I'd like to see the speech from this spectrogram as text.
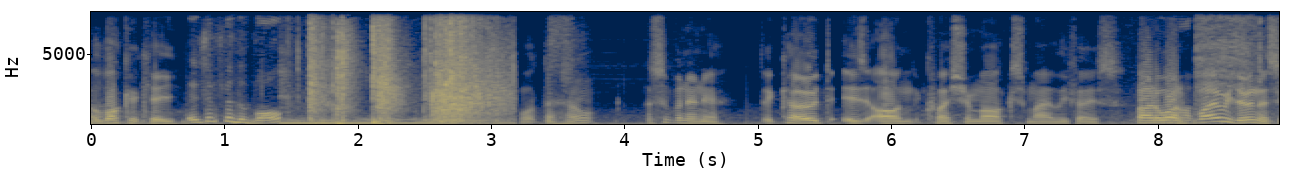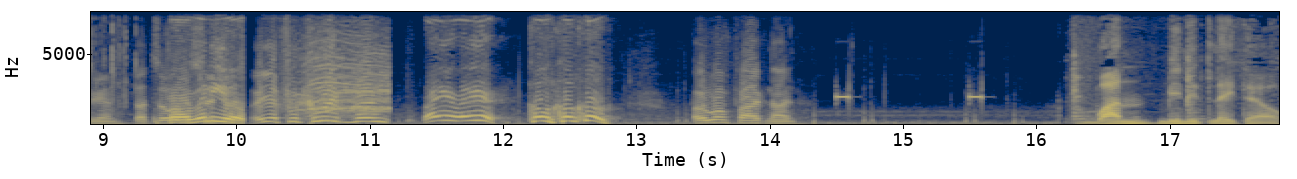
A locker key. Is it for the vault? What the hell? There's something in here. The code is on question mark smiley face. Found a one. Oh. Why are we doing this again? That's all. For a video. Oh yeah, for clickbait. Right here, right here! Code, code, code! 0159. One minute later.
